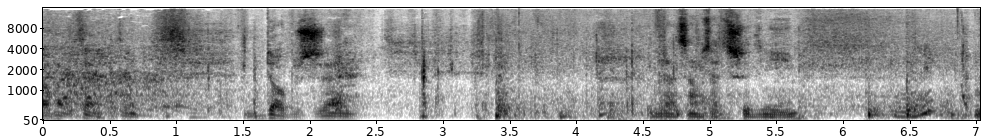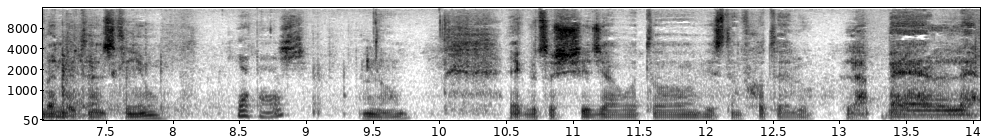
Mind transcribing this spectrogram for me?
O, tak, tak. Dobrze. Wracam za trzy dni. Będę tęsknił. Ja też. No. Jakby coś się działo, to jestem w hotelu La Perle.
